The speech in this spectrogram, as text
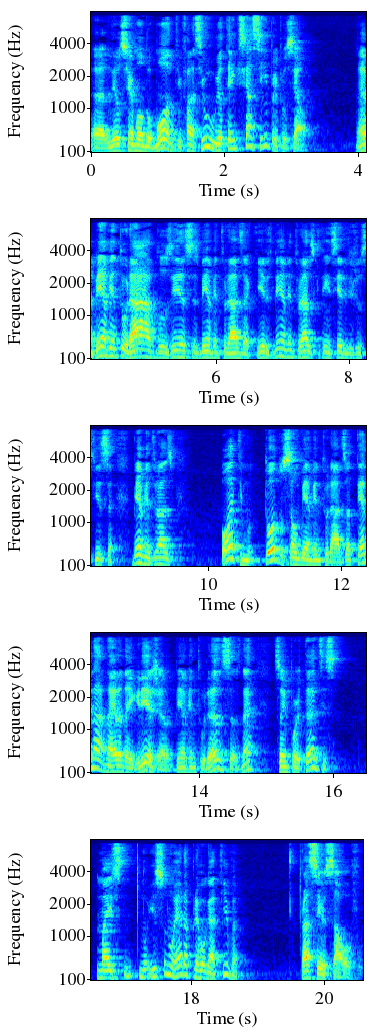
uh, lê o Sermão do Monte e fala assim: uh, eu tenho que ser assim para ir para o céu. Né? Bem-aventurados esses, bem-aventurados aqueles, bem-aventurados que têm sede de justiça, bem-aventurados. Ótimo, todos são bem-aventurados, até na, na, era da igreja, bem-aventuranças né, são importantes, mas isso não era prerrogativa para ser salvo.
